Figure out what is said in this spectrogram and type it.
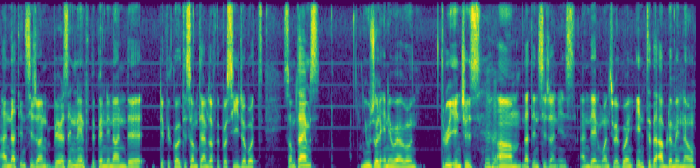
and that incision varies in length depending on the difficulty sometimes of the procedure, but sometimes, usually anywhere around three inches, Mhm. um, that incision is. And then once we're going into the abdomen now,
